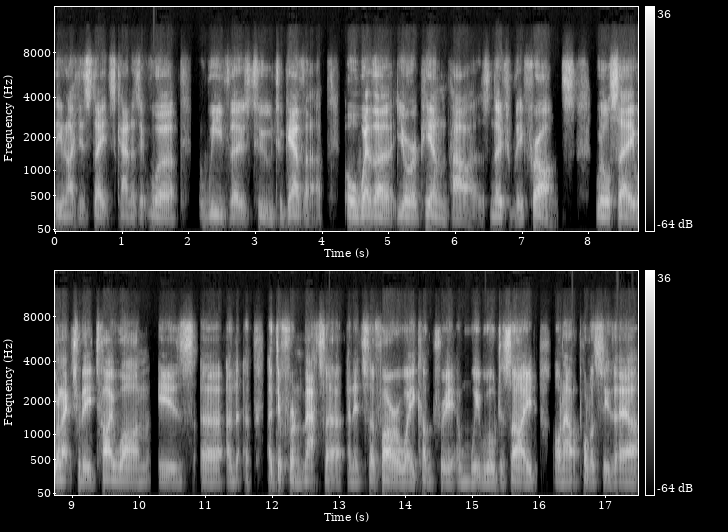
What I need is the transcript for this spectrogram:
the United States can, as it were, weave those two together, or whether European powers, notably France, will say, well, actually, Taiwan is uh, an, a, a, different matter and it's a faraway country, and we will decide on our policy there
